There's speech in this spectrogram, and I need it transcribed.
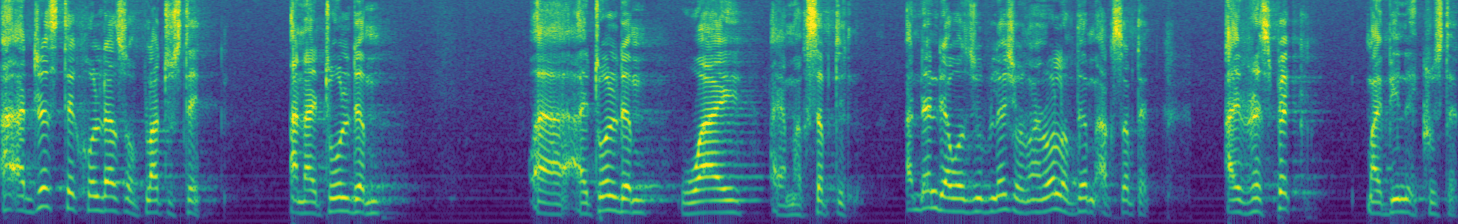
I addressed stakeholders of Plateau State and I told them, uh, I told them why I am accepted. And then there was jubilation and all of them accepted. I respect my being a Christian.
